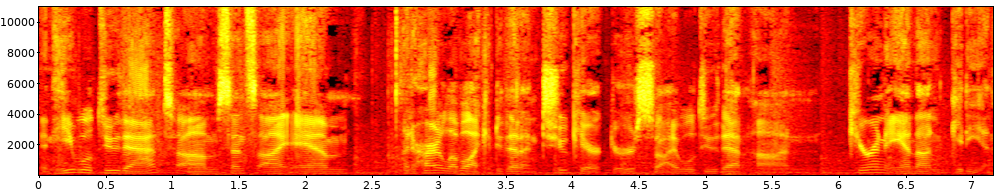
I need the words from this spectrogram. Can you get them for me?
And he will do that, um, since I am at a higher level, I can do that on two characters, so I will do that on Kieran and on Gideon.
